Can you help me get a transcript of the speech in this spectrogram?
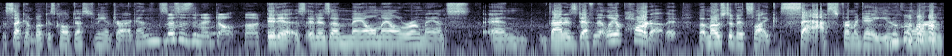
The second book is called Destiny of Dragons. This is an adult book. It is. It is a male male romance, and that is definitely a part of it. But most of it's like sass from a gay unicorn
